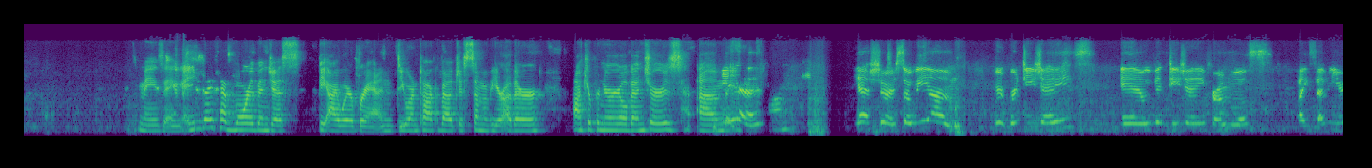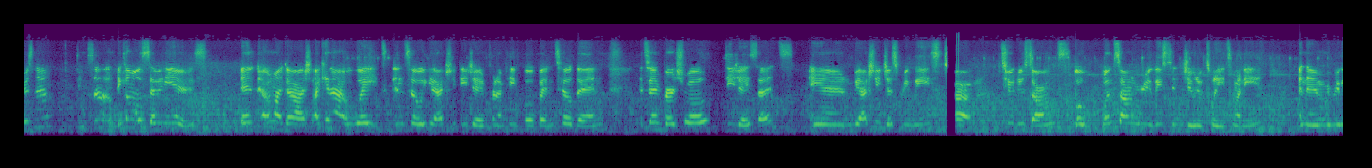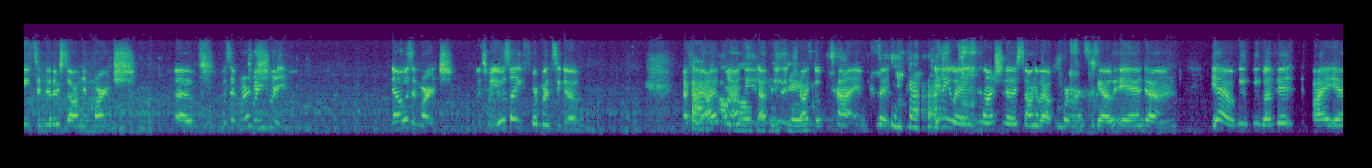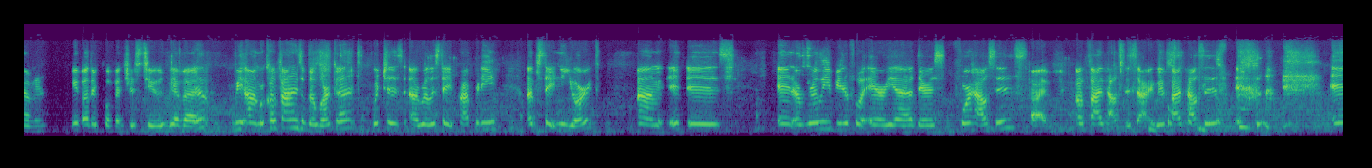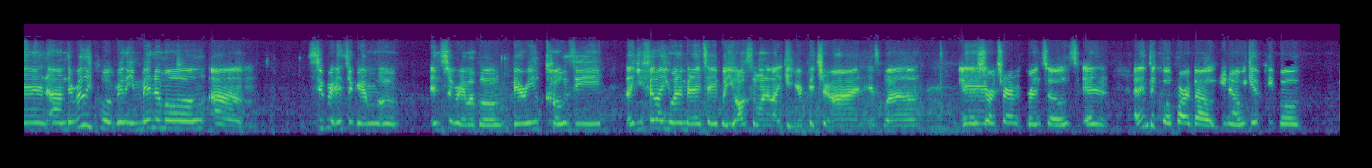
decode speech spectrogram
It's amazing. And you guys have more than just the eyewear brand. Do you want to talk about just some of your other entrepreneurial ventures. Um, yeah. Yeah, sure. So we um we're, we're DJs and we've been DJing for almost like seven years now. I think so. I think almost seven years. And oh my gosh, I cannot wait until we can actually DJ in front of people. But until then, it's been virtual DJ sets. And we actually just released um, two new songs. Well, one song we released in June of 2020, and then we released another song in March of was it March 2020? No, it wasn't March. It was like four months ago. I forgot, I'm, I'm, I'm losing track of time. But yeah. anyway, we launched another song about four months ago, and um, yeah, we, we love it. I um, we have other cool ventures too. We have a yeah. we um, we're co-founders of the Lorca, which is a real estate property upstate New York. Um, it is in a really beautiful area. There's four houses, five, oh, five houses. Sorry, we have five houses, and um, they're really cool, really minimal, um, super Instagrammable, Instagrammable, very cozy. Like you feel like you want to meditate, but you also want to like get your picture on as well. And, short-term rentals, and I think the cool part about you know we give people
